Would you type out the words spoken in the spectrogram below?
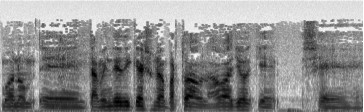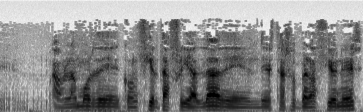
Bueno, eh, también dedicáis un apartado, hablaba yo que se, hablamos de, con cierta frialdad de, de, estas operaciones,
